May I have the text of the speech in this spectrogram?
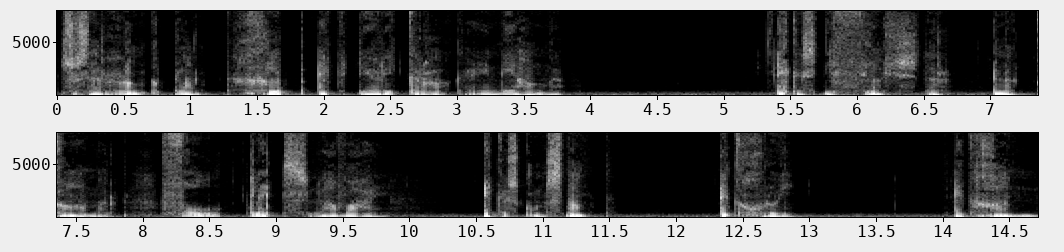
soos 'n rankplant glip ek deur die krake en die hange. Ek is die fluister in 'n kamer vol klets lawaai. Ek is konstant. Ek groei. Ek gaan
